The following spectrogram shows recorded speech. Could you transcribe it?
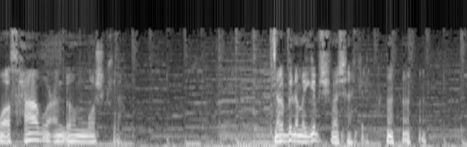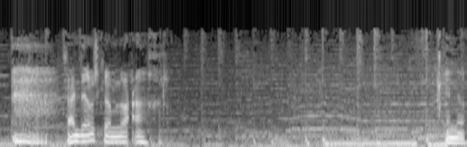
وأصحابه عندهم مشكلة ربنا ما يجيبش مشاكل فعندنا مشكلة من نوع آخر إنه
